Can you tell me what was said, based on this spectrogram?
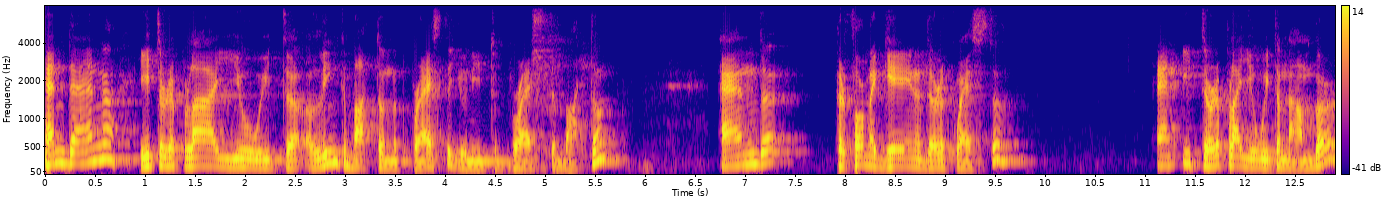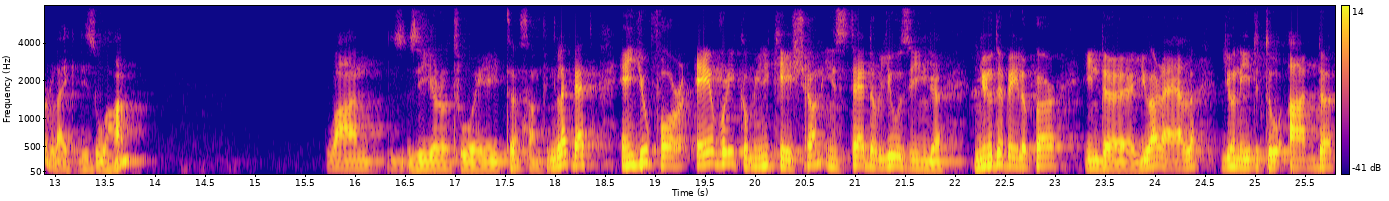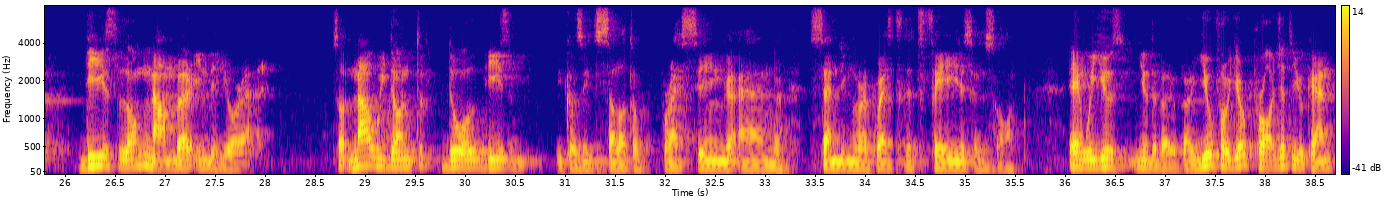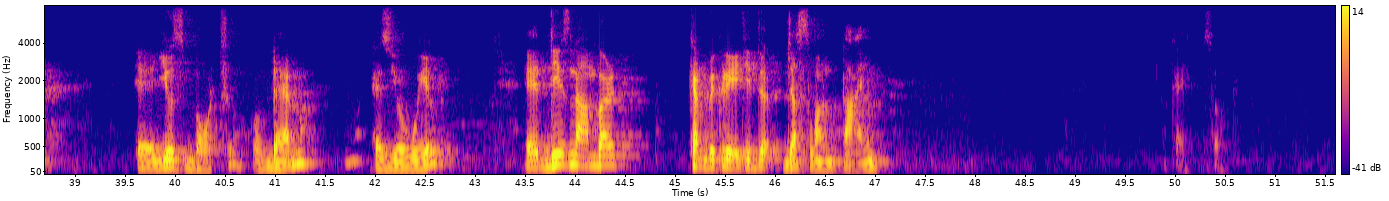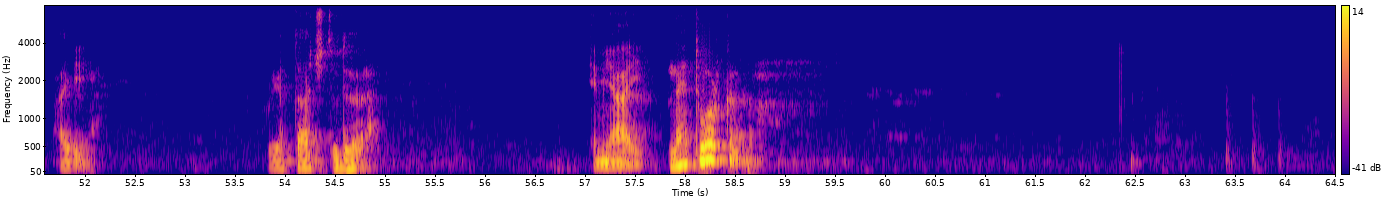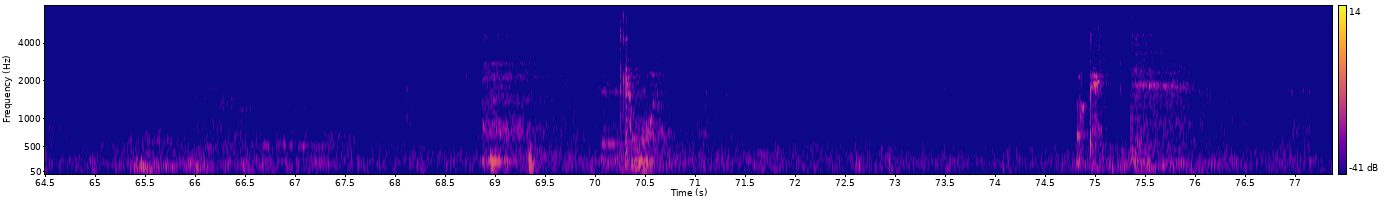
And then it reply you with a link button pressed. You need to press the button and perform again the request and it reply you with a number like this one, 1028, something like that, and you for every communication, instead of using new developer in the URL, you need to add this long number in the URL. So now we don't do all these because it's a lot of pressing and sending requests that fails and so on. And we use new developer. You, for your project, you can uh, use both of them as you will. Uh, this number can be created just one time. Okay, so I reattach to the MEI network.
